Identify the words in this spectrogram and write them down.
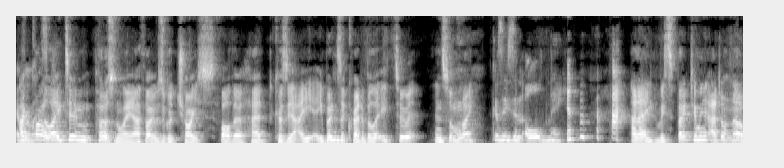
I quite liked him personally. I thought he was a good choice for the head because he, he brings a credibility to it in some way. Because he's an old man. and I respect him. I don't know.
